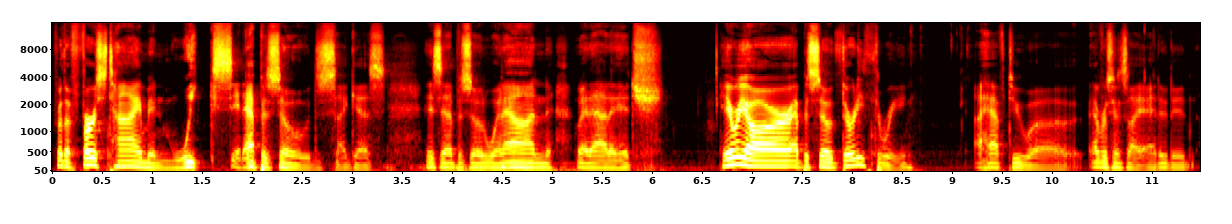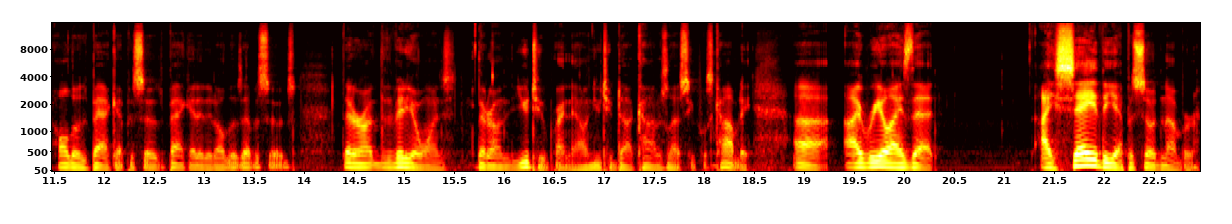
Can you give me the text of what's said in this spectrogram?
For the first time in weeks, in episodes, I guess, this episode went on without a hitch. Here we are, episode 33. I have to uh, ever since I edited all those back episodes, back edited all those episodes that are on the video ones that are on YouTube right now on youtube.com slash C plus comedy. Uh, I realized that I say the episode number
